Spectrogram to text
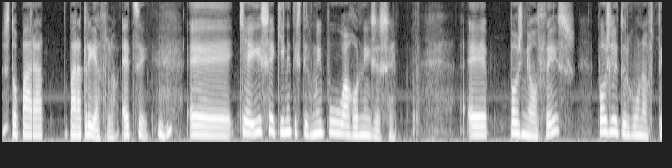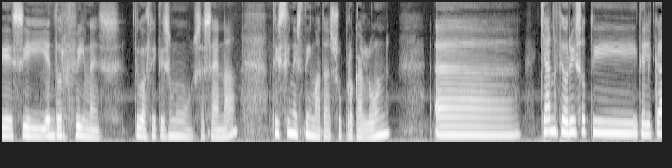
στο παρα, παρατρίαθλο, έτσι, ε, και είσαι εκείνη τη στιγμή που αγωνίζεσαι, ε, πώς νιώθεις, πώς λειτουργούν αυτές οι ενδορφίνες του αθλητισμού σε σένα, τι συναισθήματα σου προκαλούν ε, και αν θεωρείς ότι τελικά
